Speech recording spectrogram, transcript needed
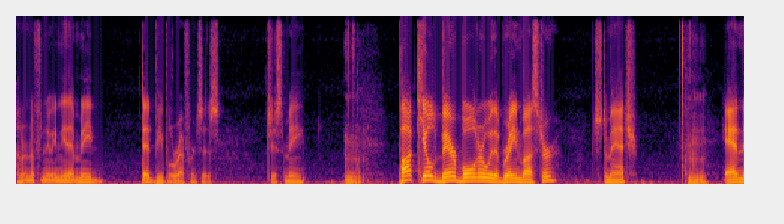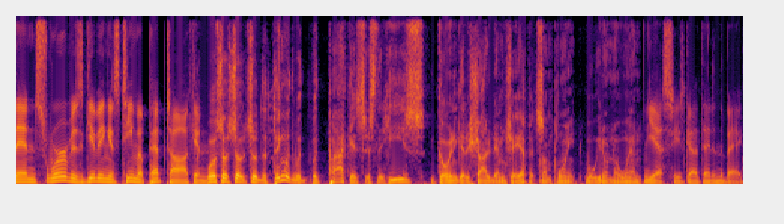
I don't know if we need that many dead people references. Just me. Mm. Pac killed Bear Boulder with a brainbuster. Just a match. Mm-hmm. And then Swerve is giving his team a pep talk. And Well, so so so the thing with with, with Pac is, is that he's going to get a shot at MJF at some point, but we don't know when. yes, he's got that in the bag.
